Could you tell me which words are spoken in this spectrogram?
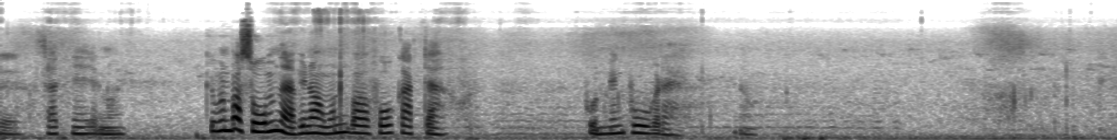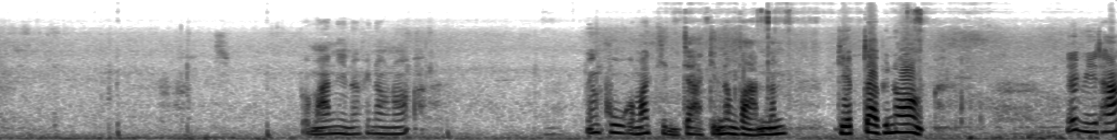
ออสัตว์เนี่ยจังน้อย คือมันบ่ซูมน่ะพี่น้องมันบ่โฟกัสจ้ะผุนแมงพูก็ได้พี่น้องประมาณนี้นะพี่น้องเนาะแมงพูก็มากินจ้ากินน้ำหวานนั้นเก็บจ้าพี่น้องยายวีทาง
